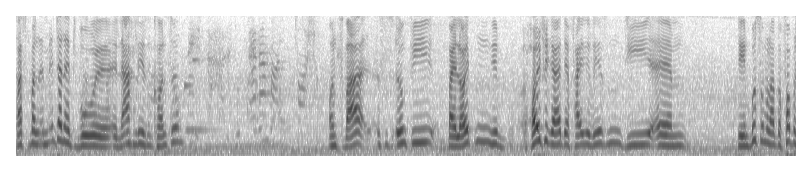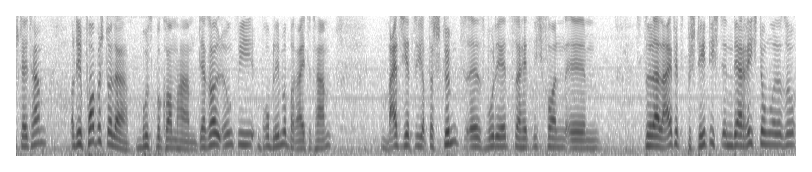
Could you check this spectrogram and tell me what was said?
was man im Internet wohl äh, nachlesen konnte. Und zwar ist es irgendwie bei Leuten häufiger der Fall gewesen, die ähm, den Bussimulator vorbestellt haben und den Vorbestellerbus bekommen haben. Der soll irgendwie Probleme bereitet haben. Weiß ich jetzt nicht, ob das stimmt. Es wurde jetzt halt nicht von ähm, Still Alive jetzt bestätigt in der Richtung oder so,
